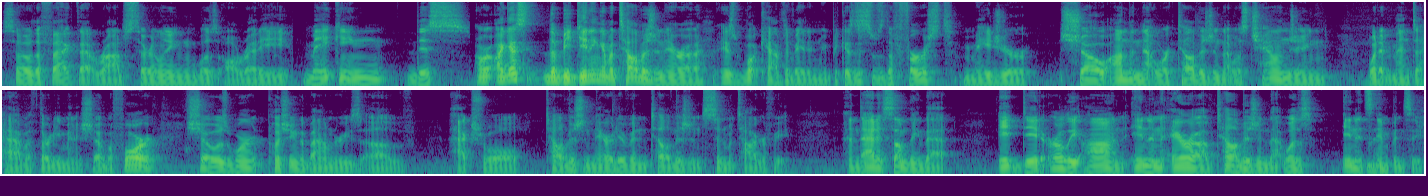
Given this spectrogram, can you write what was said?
So the fact that Rod Serling was already making this, or I guess the beginning of a television era is what captivated me because this was the first major show on the network television that was challenging what it meant to have a 30 minute show. Before, shows weren't pushing the boundaries of actual television narrative and television cinematography. And that is something that it did early on in an era of television that was in its infancy.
